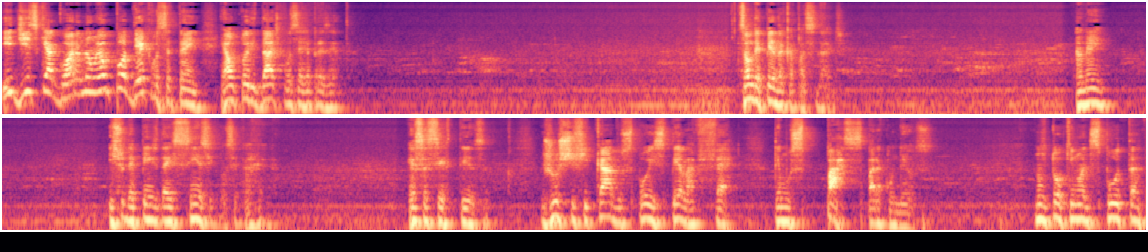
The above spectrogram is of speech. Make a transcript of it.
e disse que agora não é o poder que você tem, é a autoridade que você representa. Não depende da capacidade. Amém? Isso depende da essência que você carrega. Essa certeza. Justificados, pois, pela fé, temos paz para com Deus não estou aqui numa disputa.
